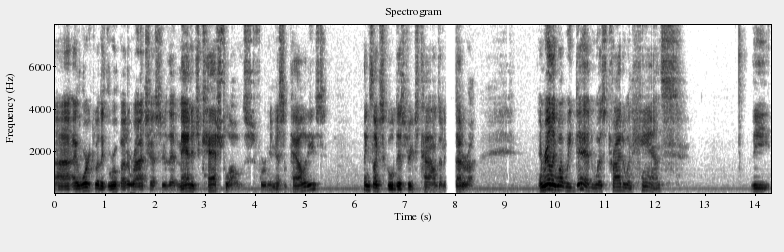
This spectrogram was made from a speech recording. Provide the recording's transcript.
uh, I worked with a group out of Rochester that managed cash flows for municipalities, things like school districts, towns, and etc. And really what we did was try to enhance the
